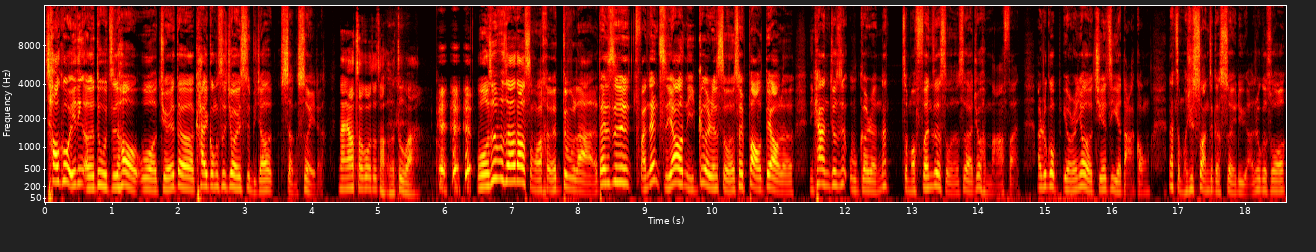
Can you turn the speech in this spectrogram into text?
超过一定额度之后，我觉得开公司就会是比较省税的。那要超过多少额度啊？我是不知道到什么额度啦，但是反正只要你个人所得税报掉了，你看就是五个人，那怎么分这个所得税啊？就很麻烦。那、啊、如果有人又有接自己的打工，那怎么去算这个税率啊？如果说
